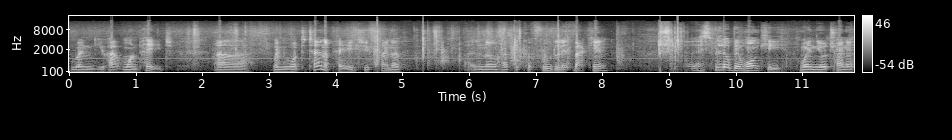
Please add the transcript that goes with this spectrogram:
when you have one page. Uh, when you want to turn a page, you kind of, I don't know, have to cafoodle it back in. It's a little bit wonky when you're trying to,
